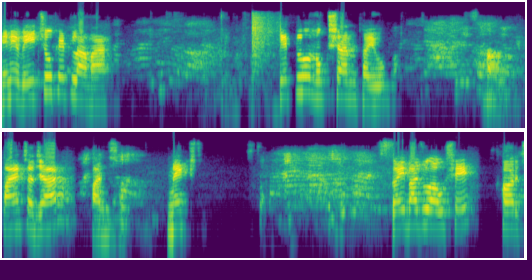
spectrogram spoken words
એને વેચ્યું કેટલામાં? કેટલું નુકસાન થયું? પાંચ હજાર પાંચસો. નેક્સ્ટ કઈ બાજુ આવશે? ખર્ચ.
